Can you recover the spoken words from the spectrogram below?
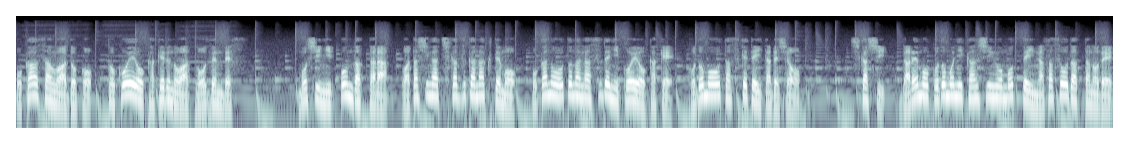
お母さんはどこ？と声をかけるのは当然です。もし日本だったら、私が近づかなくても、他の大人がすでに声をかけ、子供を助けていたでしょう。しかし、誰も子供に関心を持っていなさそうだったので、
